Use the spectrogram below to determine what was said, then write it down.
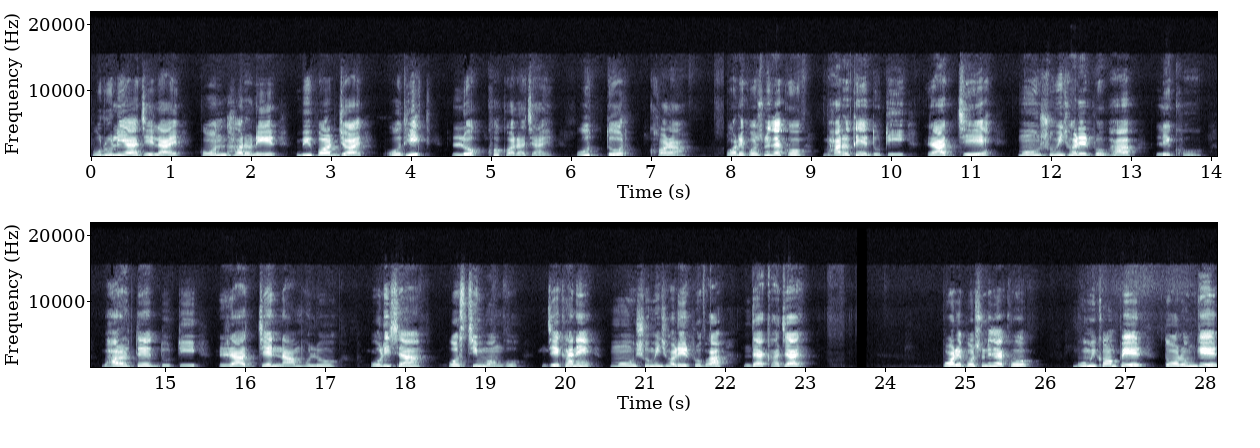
পুরুলিয়া জেলায় কোন ধরনের বিপর্যয় অধিক লক্ষ্য করা যায়? উত্তর, খরা। পরে প্রশ্ন দেখো। ভারতে দুটি রাজ্যে মৌসুমি ঝড়ের প্রভাব লেখো। ভারতের দুটি রাজ্যের নাম হলো ওড়িশা, পশ্চিমবঙ্গ, যেখানে মৌসুমি ঝড়ের প্রভাব দেখা যায়। পরে প্রশ্নটি দেখো। ভূমিকম্পের তরঙ্গের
